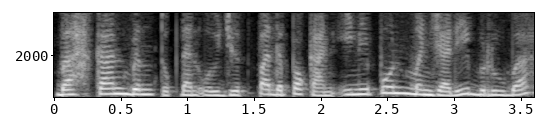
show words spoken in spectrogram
Bahkan bentuk dan wujud padepokan ini pun menjadi berubah.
